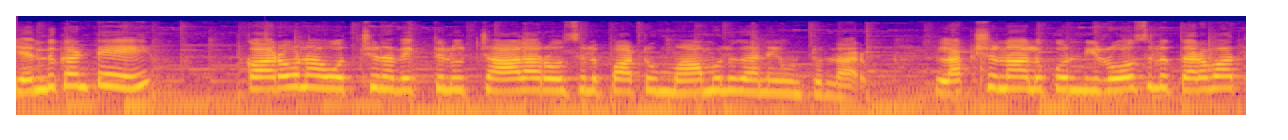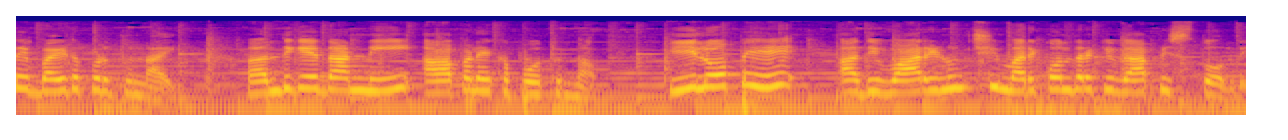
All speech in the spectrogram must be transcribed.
ఎందుకంటే కరోనా వచ్చిన వ్యక్తులు చాలా రోజుల పాటు మామూలుగానే ఉంటున్నారు. లక్షణాలు కొన్ని రోజుల తర్వాతే బయటపడుతున్నాయి. అందుకే దాన్ని ఆపలేకపోతున్నాం. ఈలోపే అది వారి నుంచి మరికొందరికి వ్యాపిస్తోంది.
